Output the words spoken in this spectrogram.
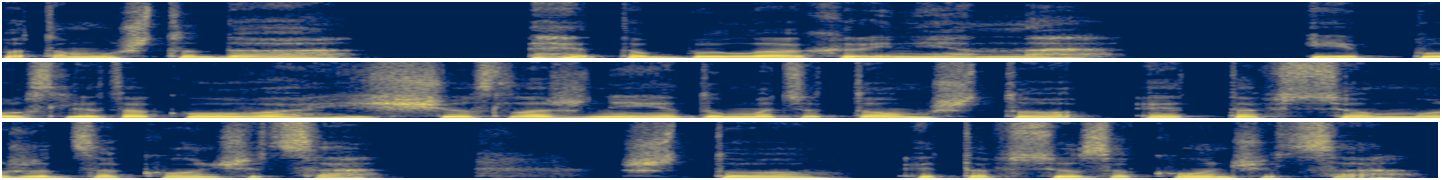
Потому что да, это было охрененно. И после такого еще сложнее думать о том, что это все может закончиться. Что это все закончится.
